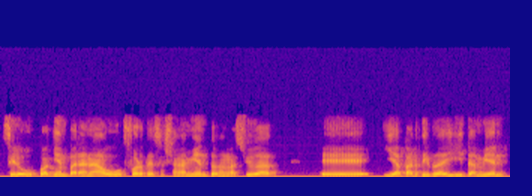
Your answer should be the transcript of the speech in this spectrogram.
se lo buscó aquí en Paraná, hubo fuertes allanamientos en la ciudad, eh, y a partir de ahí también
